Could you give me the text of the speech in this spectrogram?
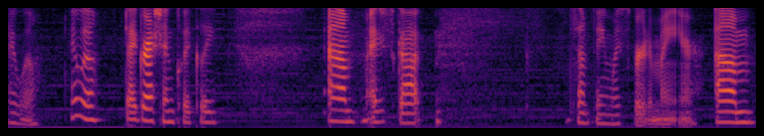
I will. I will. Digression quickly. Um. I just got something whispered in my ear. Um.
